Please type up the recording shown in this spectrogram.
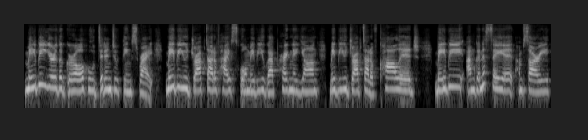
Maybe you're the girl who didn't do things right. Maybe you dropped out of high school. Maybe you got pregnant young. Maybe you dropped out of college. Maybe I'm going to say it. I'm sorry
